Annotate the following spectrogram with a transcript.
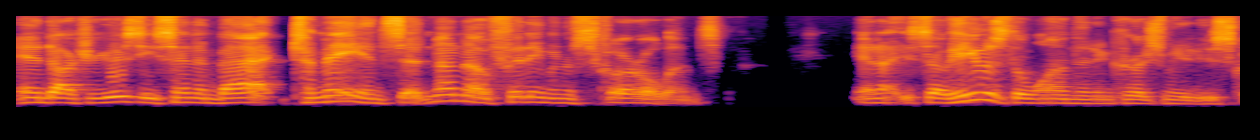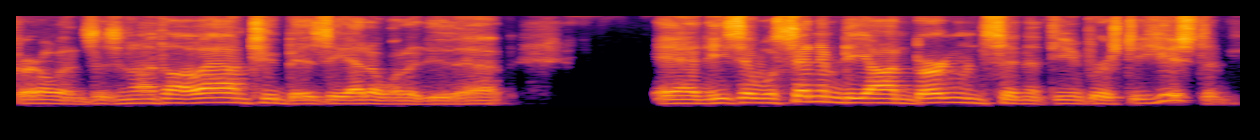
And Dr. Goosey sent him back to me and said, no, no, fit him in a scleral lens. And I, so he was the one that encouraged me to do scleral lenses. And I thought, well, I'm too busy. I don't want to do that. And he said, well, send him to Jan Bergmanson at the University of Houston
